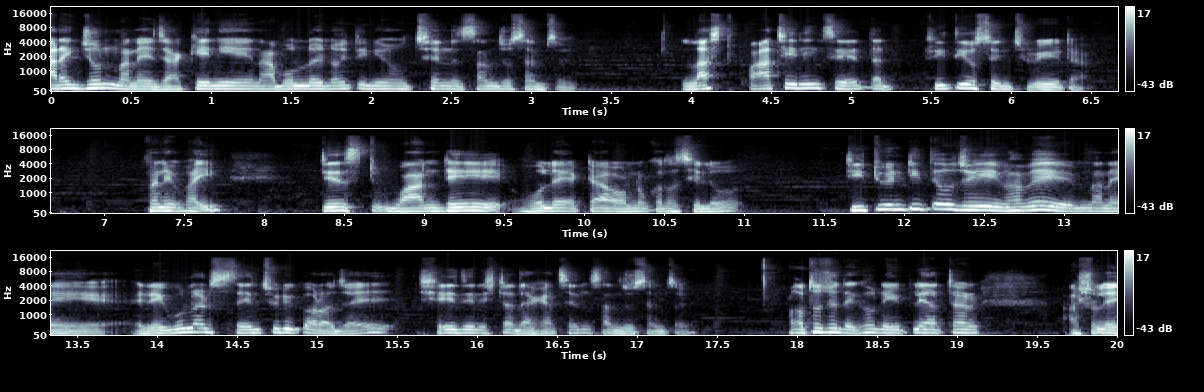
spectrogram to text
আরেকজন মানে যাকে নিয়ে না বললেই নয়, তিনি হচ্ছেন সানজো স্যামসন। লাস্ট পাঁচ ইনিংসে তার তৃতীয় সেঞ্চুরি এটা। মানে ভাই টেস্ট ওয়ান ডে হলে একটা অন্য কথা ছিল। টি টোয়েন্টিতেও যে এইভাবে মানে রেগুলার সেঞ্চুরি করা যায়, সেই জিনিসটা দেখাচ্ছেন সঞ্জু স্যামসন অথচ দেখুন, এই প্লেয়ারটার আসলে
